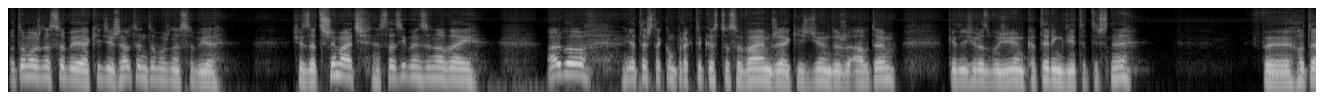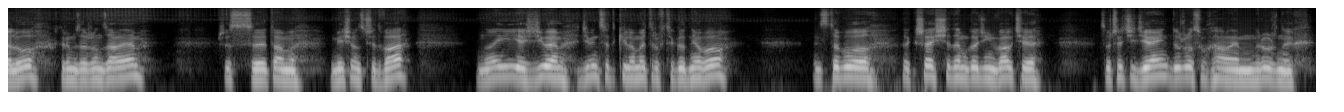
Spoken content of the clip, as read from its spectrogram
no to można sobie, jak jedziesz autem, to można sobie się zatrzymać na stacji benzynowej, albo ja też taką praktykę stosowałem, że jak jeździłem dużo autem, kiedyś rozwoziłem catering dietetyczny w hotelu, którym zarządzałem przez y, tam miesiąc czy dwa. No i jeździłem 900 km tygodniowo, więc to było tak 6-7 godzin w aucie co trzeci dzień. Dużo słuchałem różnych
